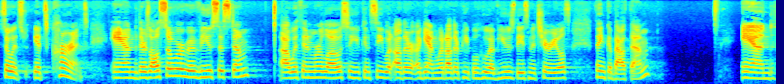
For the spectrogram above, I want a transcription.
So it's, it's current. And there's also a review system uh, within Merlot, so you can see what other, again, what other people who have used these materials think about them. And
